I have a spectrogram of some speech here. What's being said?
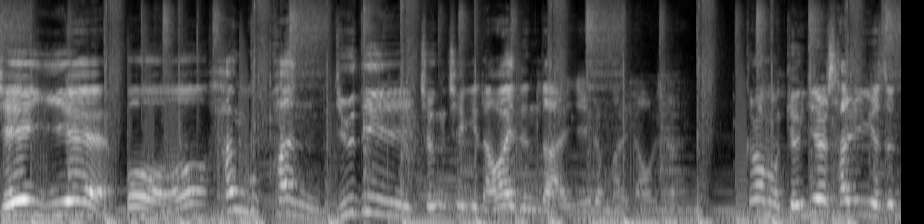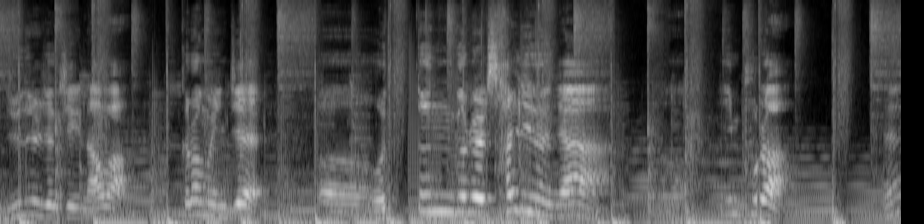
제2의 뭐 한국판 뉴딜 정책이 나와야 된다 이제 이런 말이 나오죠. 그러면 경제를 살리기 위해서 뉴딜 정책이 나와. 그러면 이제 어, 어떤 거를 살리느냐? 어, 인프라. 예?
